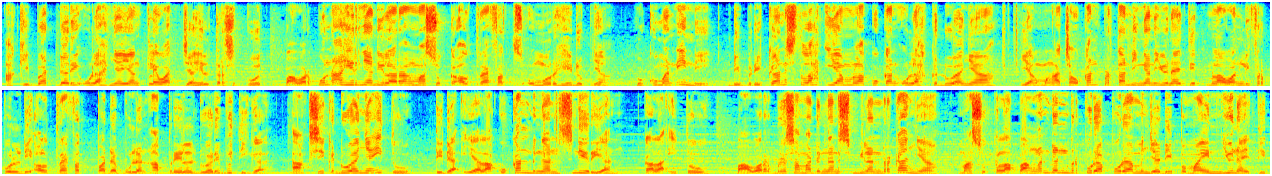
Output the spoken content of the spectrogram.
Akibat dari ulahnya yang kelewat jahil tersebut, Power pun akhirnya dilarang masuk ke Old Trafford seumur hidupnya. Hukuman ini diberikan setelah ia melakukan ulah keduanya yang mengacaukan pertandingan United melawan Liverpool di Old Trafford pada bulan April 2003. Aksi keduanya itu tidak ia lakukan dengan sendirian. Kala itu, Power bersama dengan sembilan rekannya masuk ke lapangan dan berpura-pura menjadi pemain United.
